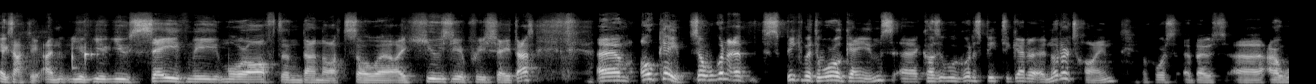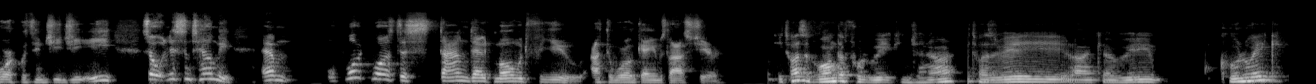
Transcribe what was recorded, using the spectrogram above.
Exactly, and you you, you save me more often than not, so uh, I hugely appreciate that. Um, okay, so we're going to speak about the World Games because uh, we're going to speak together another time, of course, about uh, our work within GGE. So, listen, tell me, um, what was the standout moment for you at the World Games last year? It was a wonderful week in general. It was really like a really cool week,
